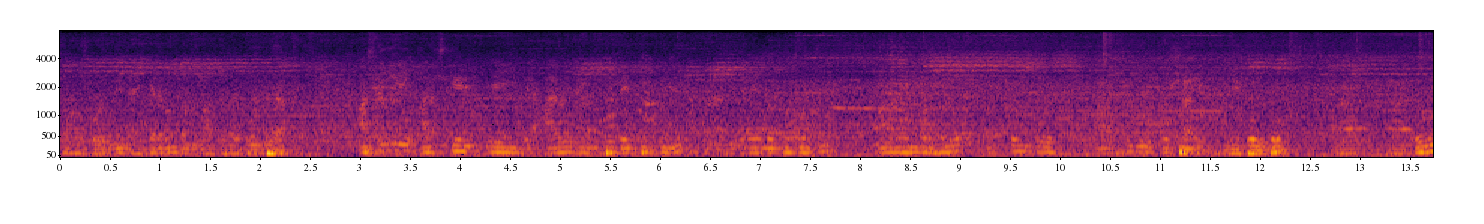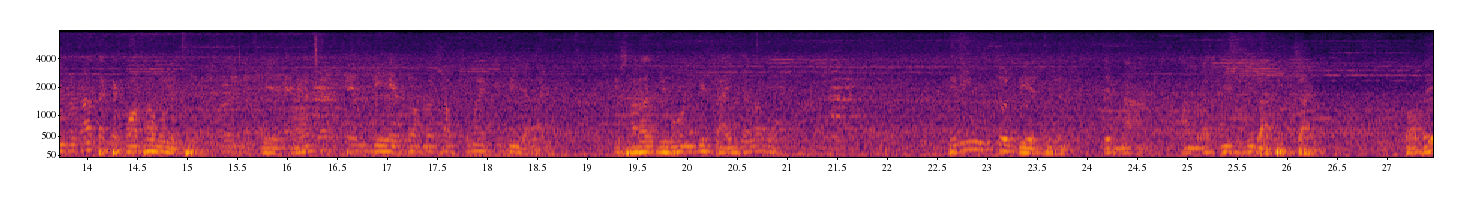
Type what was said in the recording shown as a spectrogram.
সহকর্মী ব্যাংকের এবং গণমাধ্যমের বন্ধুরা। আসলে আজকের এই আয়োজনটি ব্যক্তিক্রমী আপনারা নিজেরাই লক্ষ্য করছেন। মানদণ্ড হলো অত্যন্ত সুদূর প্রসারী আমি বলব। রবীন্দ্রনাথ একটা কথা বলেছিলেন যে ভ্যানচার তেল দিয়ে তো আমরা সবসময় টুপি জ্বালাই? সারা জীবন কি তাই জ্বালাবো? তিনি উত্তর দিয়েছিলেন যে, না, আমরা বাতি চাই। তবে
